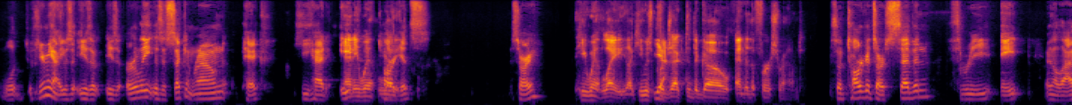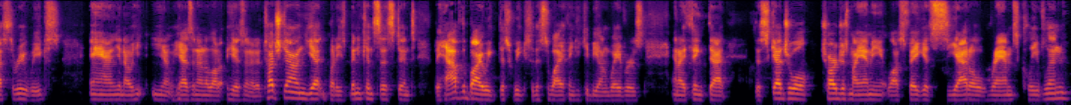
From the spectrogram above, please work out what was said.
well hear me out he was a, he's a he's early he's a second round pick he had eight he went late. targets. Sorry. He went late. Like he was Yeah. projected to go end of the first round. So targets are seven, three, eight in the last three weeks, and you know he you know he hasn't had a lot of he hasn't had a touchdown yet, but he's been consistent. They have the bye week this week, so this is why I think he could be on waivers. And I think that the schedule: Chargers, Miami, Las Vegas, Seattle, Rams, Cleveland.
